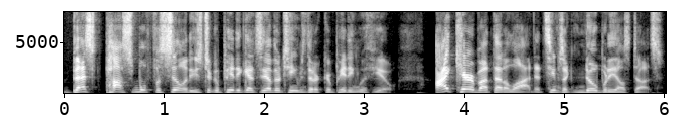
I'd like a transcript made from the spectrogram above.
Best possible facilities to compete against the other teams that are competing with you. I care about that a lot. It seems like nobody else does.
